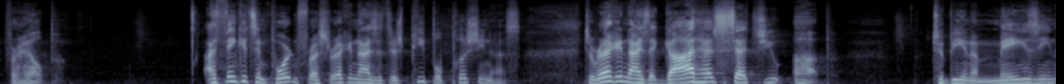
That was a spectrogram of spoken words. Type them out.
for help. I think it's important for us to recognize that there's people pushing us, to recognize that God has set you up to be an amazing,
